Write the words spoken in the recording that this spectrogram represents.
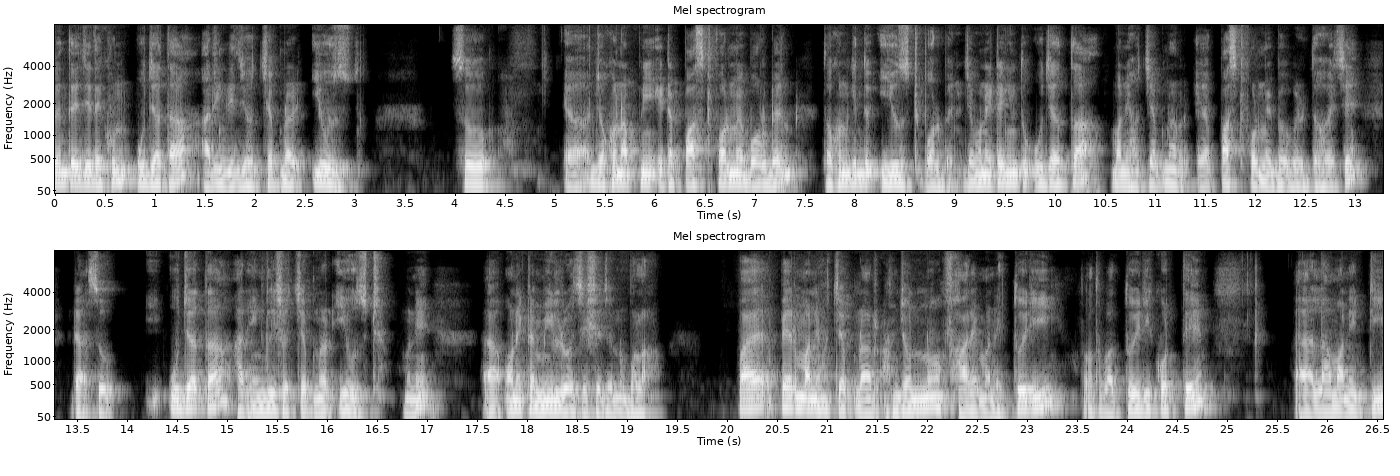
কিন্তু এই যে দেখুন, উজাতা, আর ইংরেজি হচ্ছে আপনার ইউজড সো যখন আপনি এটা পাস্ট ফর্মে বলবেন, তখন কিন্তু ইউজড বলবেন। যেমন এটা কিন্তু উজাতা মানে হচ্ছে আপনার পাস্ট ফর্মে ব্যবহৃত হয়েছে। এটা সো উজাতা আর ইংলিশ হচ্ছে আপনার ইউজড মানে অনেকটা মিল রয়েছে সেজন্য বলা। পের মানে হচ্ছে আপনার জন্য, ফারে মানে তৈরি অথবা তৈরি করতে লা মানে টি,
